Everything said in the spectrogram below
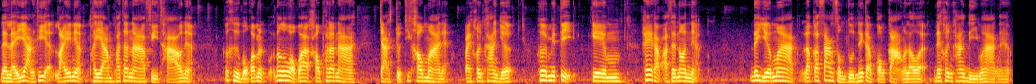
หลาย ๆ อย่างที่ไลท์เนี่ยพยายามพัฒนาฝีเท้าเนี่ยก็คือบอกว่ามันต้องบอกว่าเขาพัฒนาจากจุดที่เขามาเนี่ยไปค่อนข้างเยอะ เพิ่มมิติเกมให้กับอาร์เซนอลเนี่ยได้เยอะมากแล้วก็สร้างสมดุลให้กับกองกลางของเราอะได้ค่อนข้างดีมากนะครับ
